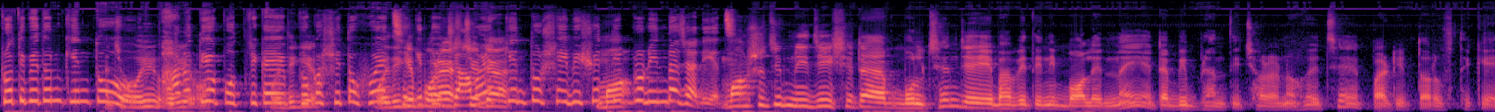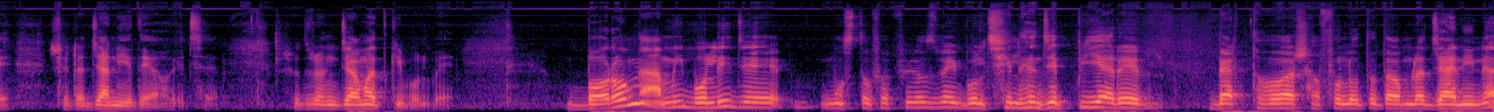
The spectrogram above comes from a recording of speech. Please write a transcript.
প্রতিবেদন কিন্তু আচ্ছা, ভারতীয় পত্রিকায় প্রকাশিত হয়েছে কিন্তু এটা- কিন্তু সেই বিষয়ে তীব্র নিন্দা জানিয়েছে। মহাসচিব নিজেই সেটা বলছেন যে এভাবে তিনি বলেন নাই এটা বিভ্রান্তি ছড়ানো হয়েছে পার্টির তরফ থেকে সেটা জানিয়ে দেওয়া হয়েছে। সুতরাং জামাত কি বলবে? বরং আমি বলি যে মোস্তফা ফিরোজ ভাই বলছিলেন যে পিয়ারের ব্যর্থ হওয়া সফলতা তো আমরা জানি না,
